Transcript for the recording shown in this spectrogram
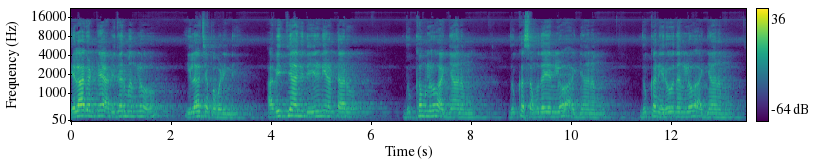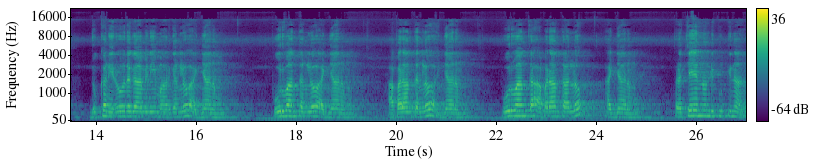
ఎలాగంటే అభిధర్మంలో ఇలా చెప్పబడింది. అవిద్య అని దేనిని అంటారు? దుఃఖంలో అజ్ఞానము దుఃఖ సముదయంలో అజ్ఞానము దుఃఖ నిరోధంలో అజ్ఞానము దుఃఖ నిరోధగామిని మార్గంలో అజ్ఞానము. పూర్వాంతంలో అజ్ఞానము అపరాంతంలో అజ్ఞానము పూర్వాంత అపరాంతాల్లో అజ్ఞానము. ప్రత్యయం నుండి పుట్టిన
